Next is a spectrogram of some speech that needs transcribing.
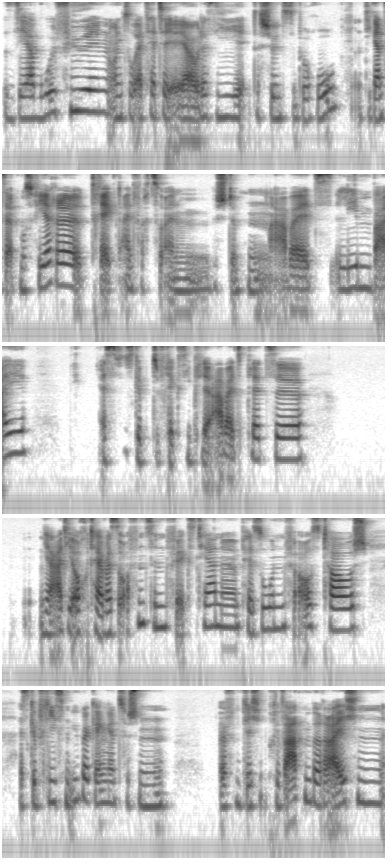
sehr wohl fühlen und so, als hätte er oder sie das schönste Büro. Die ganze Atmosphäre trägt einfach zu einem bestimmten Arbeitsleben bei. Es, es gibt flexible Arbeitsplätze, ja, die auch teilweise offen sind für externe Personen, für Austausch. Es gibt fließende Übergänge zwischen öffentlichen und privaten Bereichen.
